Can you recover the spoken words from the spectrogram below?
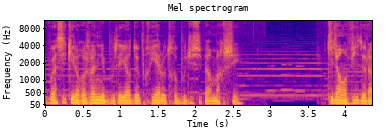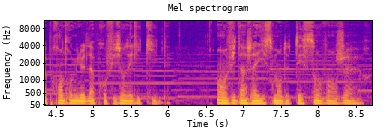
Voici qu'il rejoignent les bouteilleurs de prix à l'autre bout du supermarché. Qu'il a envie de la prendre au milieu de la profusion des liquides. Envie d'un jaillissement de tessons vengeurs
